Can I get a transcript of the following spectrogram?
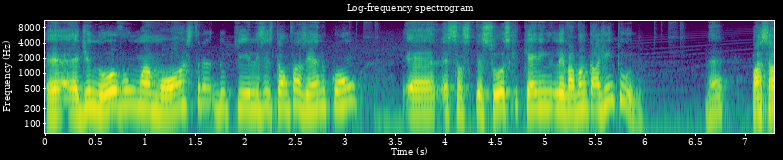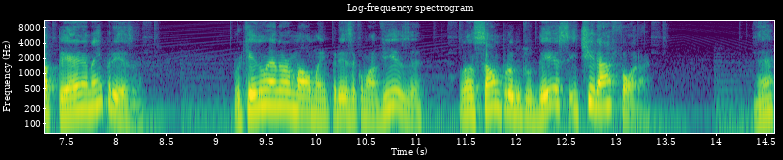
é, é de novo uma amostra do que eles estão fazendo com é, essas pessoas que querem levar vantagem em tudo. Né? Passa a perna na empresa. Porque não é normal uma empresa como a Visa lançar um produto desse e tirar fora. Né?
